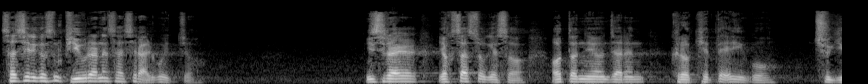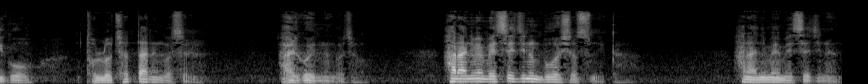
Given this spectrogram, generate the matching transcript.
사실 이것은 비유라는 사실을 알고 있죠. 이스라엘 역사 속에서 어떤 예언자는 그렇게 때리고 죽이고 돌로 쳤다는 것을 알고 있는 거죠. 하나님의 메시지는 무엇이었습니까? 하나님의 메시지는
